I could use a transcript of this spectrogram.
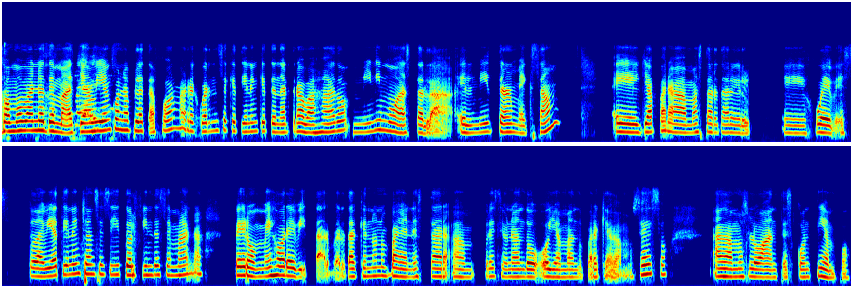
¿Cómo van los demás? ¿Ya bien con la plataforma? Recuérdense que tienen que tener trabajado mínimo hasta la, el midterm exam, eh, ya para más tardar el eh, jueves. Todavía tienen chancecito el fin de semana, pero mejor evitar, ¿verdad? Que no nos vayan a estar presionando o llamando para que hagamos eso. Hagámoslo antes, con tiempo.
